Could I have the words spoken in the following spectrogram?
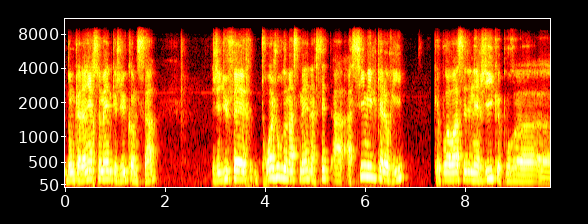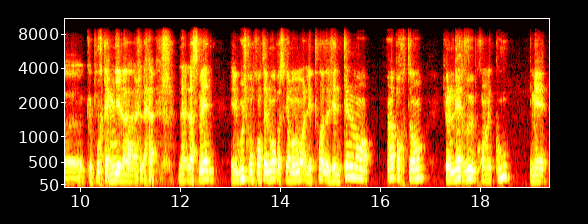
donc la dernière semaine que j'ai eu comme ça, j'ai dû faire trois jours de ma semaine à, 7, à, à 6000 calories que pour avoir assez d'énergie que pour, euh, que pour terminer la, la, semaine. Et du coup, je comprends tellement parce qu'à un moment, les poids deviennent tellement importants que le nerveux prend un coup. Mais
